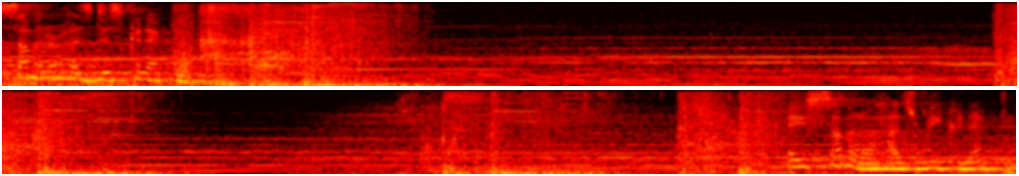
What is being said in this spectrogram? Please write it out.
Summoner has disconnected. A summoner has reconnected.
